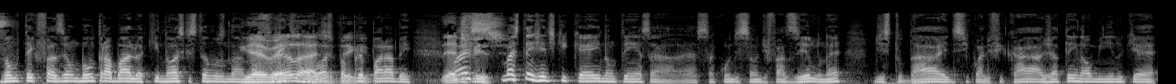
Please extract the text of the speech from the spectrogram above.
Vamos ter que fazer um bom trabalho aqui, nós que estamos na, na É frente do negócio, para preparar bem. É mas, difícil. mas tem gente que quer e não tem essa, essa condição de fazê-lo, né? De estudar e de se qualificar. Já tem lá um menino que é,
